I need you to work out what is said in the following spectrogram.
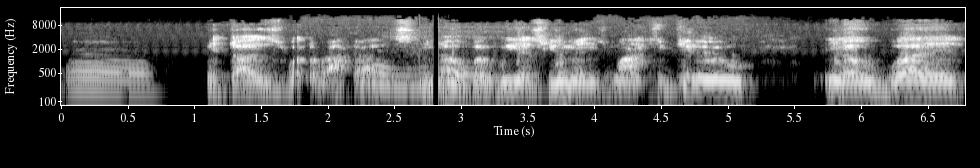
Mm. It does what the rock does, you know. But we as humans want to do, you know, what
